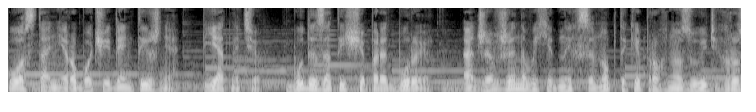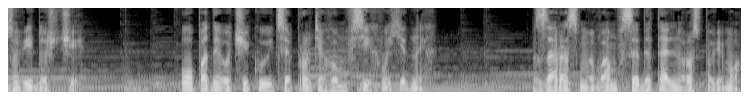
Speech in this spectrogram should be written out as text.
У останній робочий день тижня, п'ятницю, буде затища перед бурею, адже вже на вихідних синоптики прогнозують грозові дощі. Опади очікуються протягом всіх вихідних. Зараз ми вам все детально розповімо,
